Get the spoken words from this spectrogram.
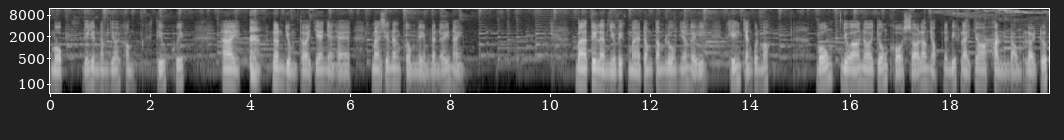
Một, giữ gìn năm giới không thiếu khuyết. Hai, nên dùng thời gian nhàn hạ mà siêng năng tụng niệm định ý này. Ba, tuy làm nhiều việc mà trong tâm luôn nhớ nghĩ, khiến chẳng quên mất. Bốn, dù ở nơi chốn khổ sở lao nhọc nên biết là do hành động lời trước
